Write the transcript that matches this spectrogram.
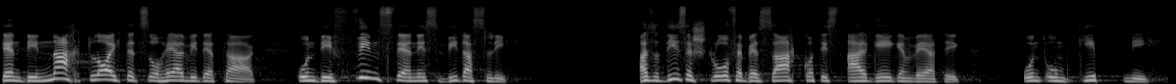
denn die Nacht leuchtet so hell wie der Tag und die Finsternis wie das Licht. Also diese Strophe besagt, Gott ist allgegenwärtig und umgibt mich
